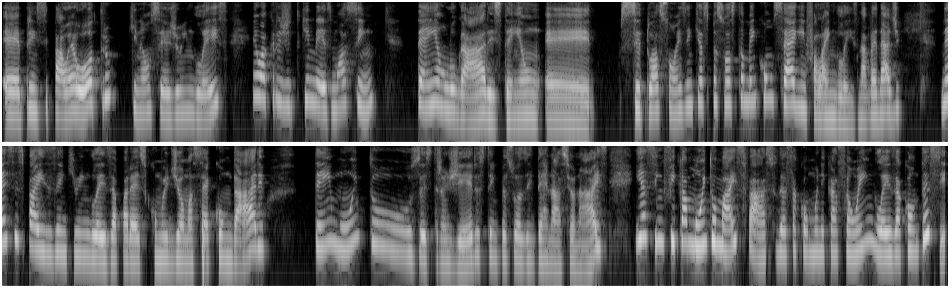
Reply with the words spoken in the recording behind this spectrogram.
é, principal é outro, que não seja o inglês, eu acredito que mesmo assim tenham lugares, tenham é, situações em que as pessoas também conseguem falar inglês. Na verdade, nesses países em que o inglês aparece como idioma secundário, tem muitos estrangeiros, tem pessoas internacionais, e assim fica muito mais fácil dessa comunicação em inglês acontecer.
